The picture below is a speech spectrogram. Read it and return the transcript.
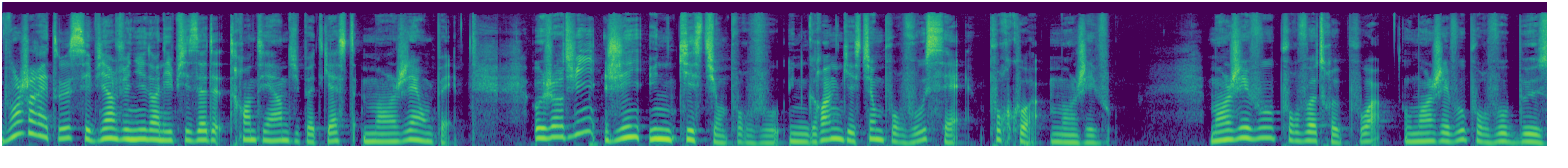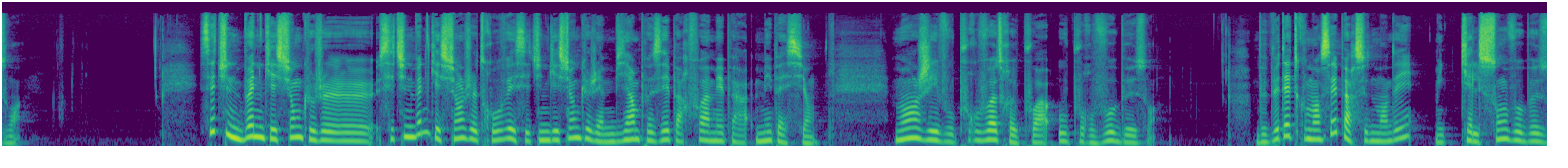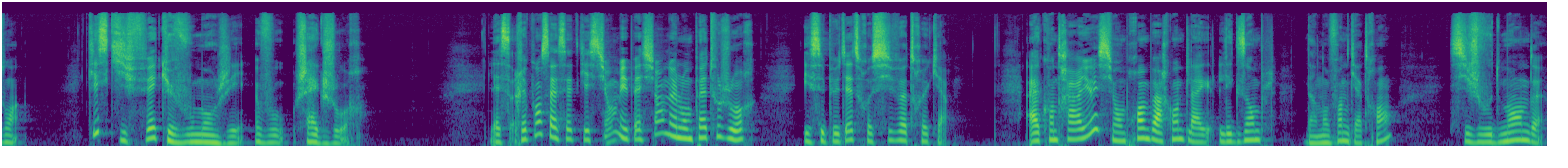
Bonjour à tous et bienvenue dans l'épisode 31 du podcast Manger en paix. Aujourd'hui, j'ai une question pour vous, une grande question pour vous, c'est pourquoi mangez-vous? Mangez-vous pour votre poids ou mangez-vous pour vos besoins? C'est une bonne question que je, c'est une bonne question je trouve et c'est une question que j'aime bien poser parfois à mes, mes patients. Mangez-vous pour votre poids ou pour vos besoins? On peut peut-être commencer par se demander mais quels sont vos besoins? Qu'est-ce qui fait que vous mangez, vous, chaque jour? La réponse à cette question, mes patients ne l'ont pas toujours. Et c'est peut-être aussi votre cas. A contrario, si on prend par contre l'exemple d'un enfant de 4 ans, si je vous demande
